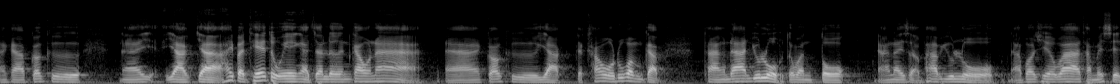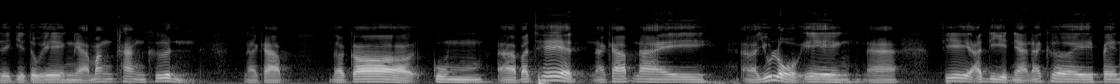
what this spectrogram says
นะครับก็คือนะอยากจะให้ประเทศตัวเองอาจจะเจริญก้าวหน้านะก็คืออยากจะเข้าร่วมกับทางด้านยุโรปตะวันตกนะในสหภาพยุโรปนะเพราะเชื่อว่าทำให้เศรษฐกิจตัวเองเนี่ยมั่งคั่งขึ้นนะครับ แล้วก็กลุ่มประเทศนะครับในยุโรปเองนะที่อดีตเนี่ยนะเคยเป็น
